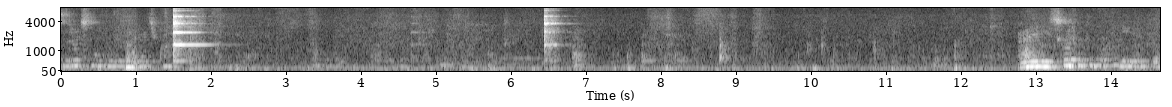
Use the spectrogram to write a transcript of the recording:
зручно буде в кульочку. А и сколько туда? И это?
